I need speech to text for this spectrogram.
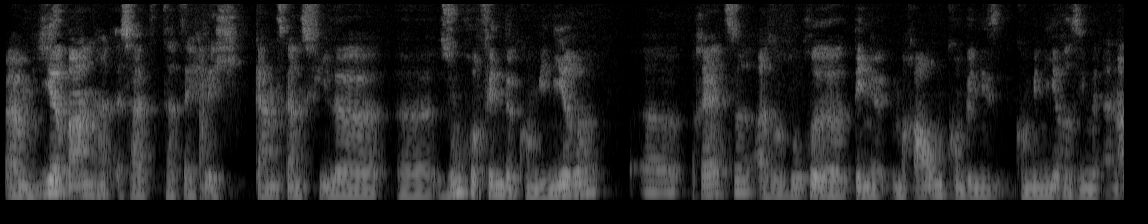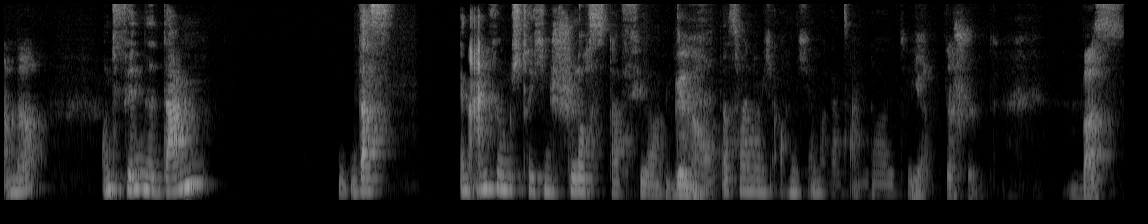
Ähm, hier waren es halt tatsächlich ganz, ganz viele äh, Suche, Finde, Kombiniere äh, Rätsel, also suche Dinge im Raum, kombiniere, kombiniere sie miteinander. Und finde dann das in Anführungsstrichen Schloss dafür. Genau. Das war nämlich auch nicht immer ganz eindeutig. Ja, das stimmt. Was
